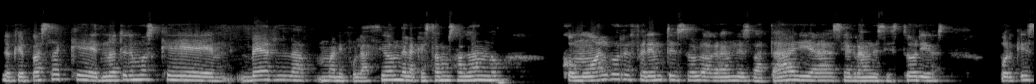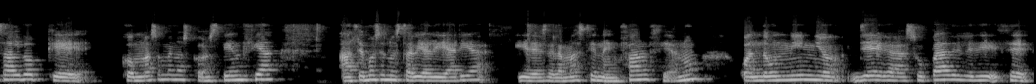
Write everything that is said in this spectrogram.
Lo que pasa es que no tenemos que ver la manipulación de la que estamos hablando como algo referente solo a grandes batallas y a grandes historias, porque es algo que con más o menos conciencia hacemos en nuestra vida diaria y desde la más tierna infancia, ¿no? Cuando un niño llega a su padre y le dice,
